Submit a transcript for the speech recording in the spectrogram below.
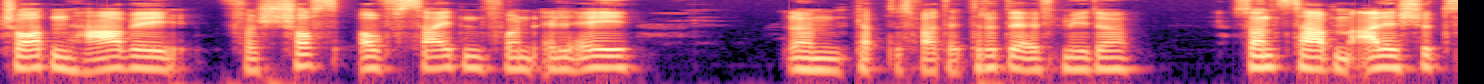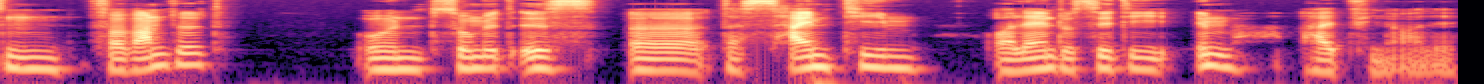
Jordan Harvey verschoss auf Seiten von LA. Ähm, ich glaube, das war der dritte Elfmeter. Sonst haben alle Schützen verwandelt und somit ist äh, das Heimteam Orlando City im Halbfinale.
